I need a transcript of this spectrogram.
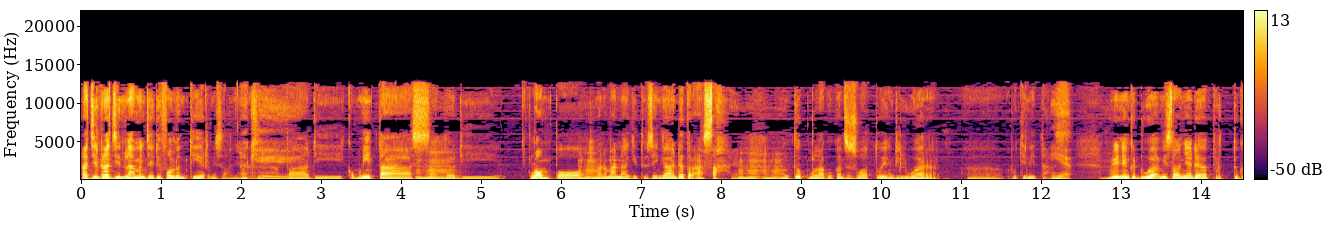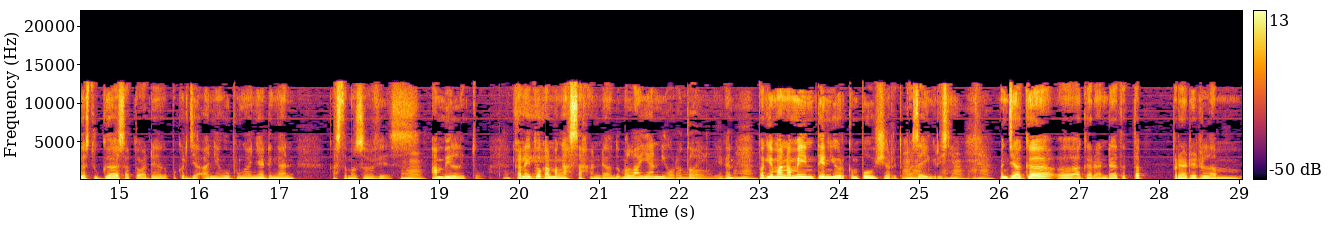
rajin-rajinlah menjadi volunteer misalnya okay. apa di komunitas mm -hmm. atau di kelompok mm -hmm. di mana-mana gitu sehingga anda terasah ya mm -hmm. untuk melakukan sesuatu yang di luar uh, rutinitas. Yeah. Mm -hmm. Kemudian yang kedua misalnya ada tugas-tugas atau ada pekerjaan yang hubungannya dengan customer service, mm -hmm. ambil itu okay. karena itu akan mengasah anda untuk melayani orang Betul. lain ya kan. Mm -hmm. Bagaimana maintain your composure itu bahasa mm -hmm. Inggrisnya, mm -hmm. menjaga uh, agar anda tetap berada dalam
